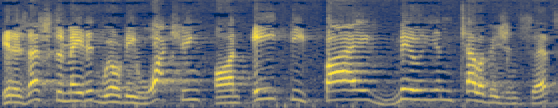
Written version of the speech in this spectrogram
it is estimated will be watching on 85 million television sets.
